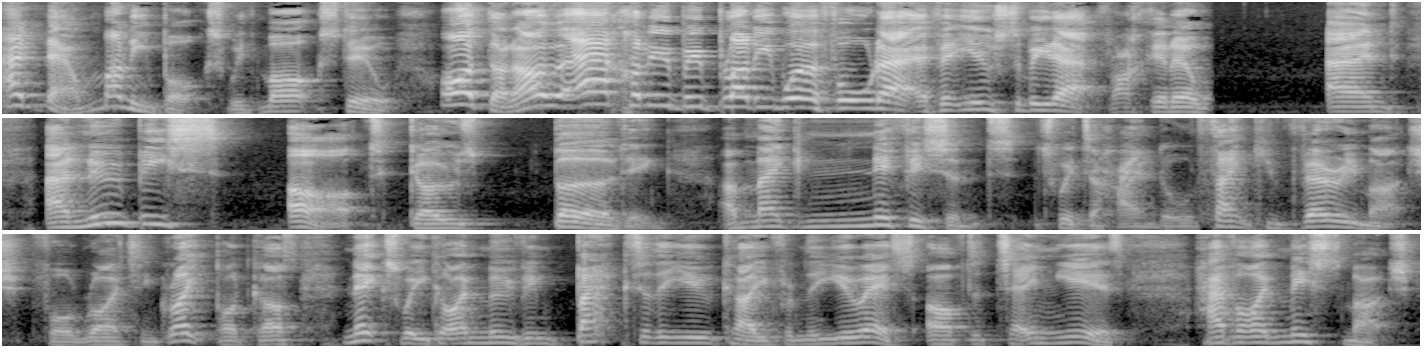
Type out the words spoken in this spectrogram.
and now Moneybox with Mark Steel, I don't know, how can it be bloody worth all that if it used to be that? Fucking hell. And Anubis Art goes birding. A magnificent Twitter handle. Thank you very much for writing. Great podcast. Next week, I'm moving back to the UK from the US after 10 years. Have I missed much?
